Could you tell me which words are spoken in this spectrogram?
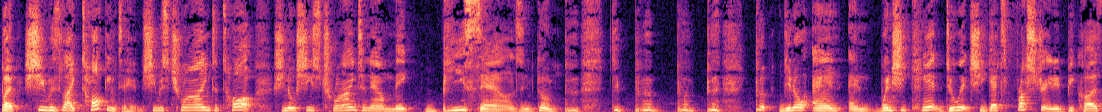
but she was like talking to him. She was trying to talk. She you know she's trying to now make B sounds and go you know and and when she can't do it she gets frustrated because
